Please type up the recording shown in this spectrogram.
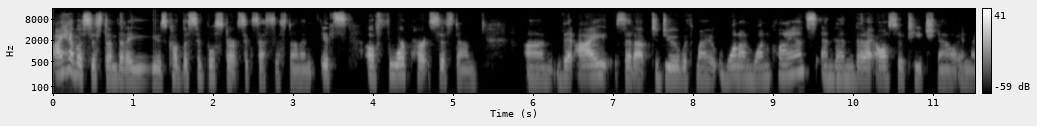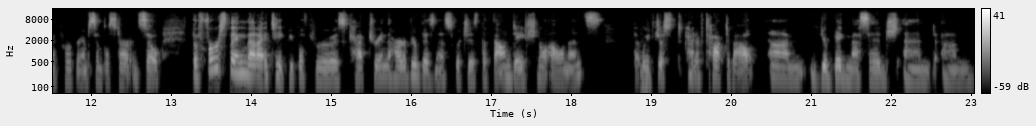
I have a system that I use called the Simple Start Success System, and it's a four part system um, that I set up to do with my one-on-one clients, and then that I also teach now in my program, Simple Start. And so, the first thing that I take people through is capturing the heart of your business, which is the foundational elements that we've just kind of talked about, um, your big message and um,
